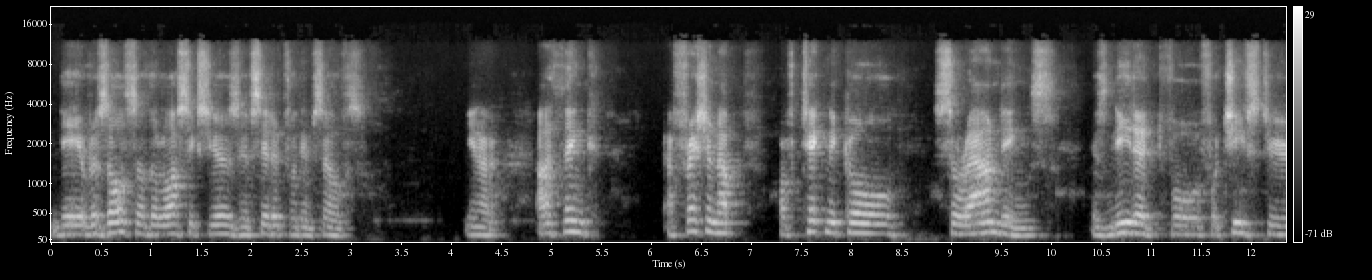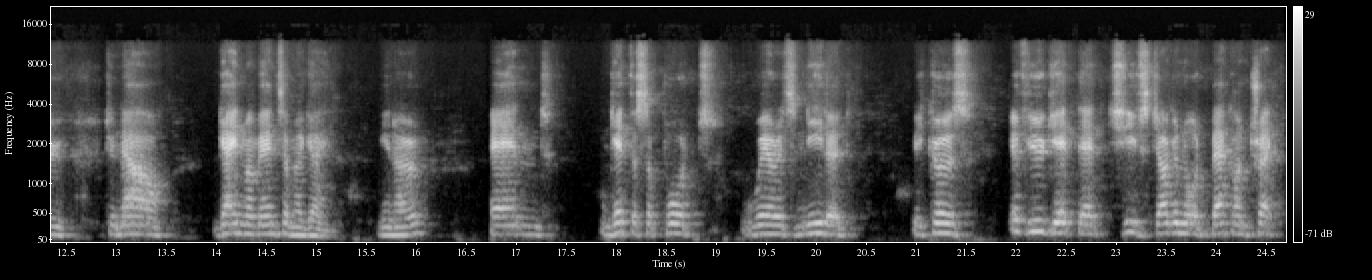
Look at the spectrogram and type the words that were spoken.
the results of the last six years have said it for themselves. You know, I think a freshen up of technical surroundings is needed for, for Chiefs to, to now gain momentum again, you know, and get the support where it's needed. Because if you get that Chiefs juggernaut back on track,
